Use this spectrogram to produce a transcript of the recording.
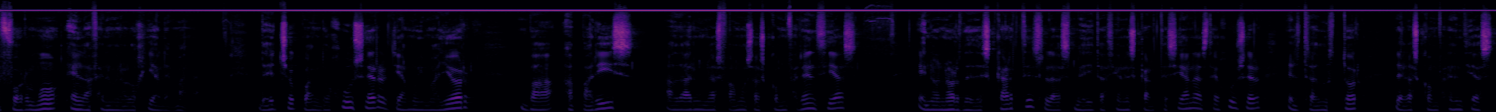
formó en la fenomenología alemana. De hecho, cuando Husserl, ya muy mayor, va a París a dar unas famosas conferencias en honor de Descartes, las meditaciones cartesianas de Husserl, el traductor de las conferencias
